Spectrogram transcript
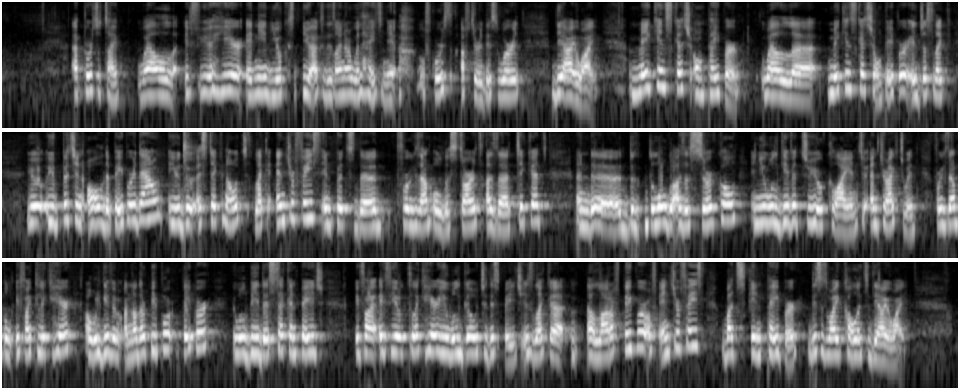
A prototype. Well, if you hear any UX designer will hate me, of course, after this word, DIY. Making sketch on paper. Well, uh, making sketch on paper is just like you, you put in all the paper down, you do a stick note, like an interface, and puts the, for example, the start as a ticket, and the, the, the, logo as a circle, and you will give it to your client to interact with. For example, if I click here, I will give him another paper, paper. It will be the second page. If, I, if you click here, you will go to this page. It's like a, a lot of paper of interface, but in paper. This is why I call it DIY.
